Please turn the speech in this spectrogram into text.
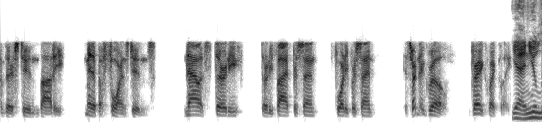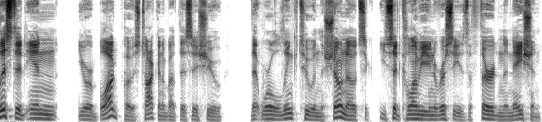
of their student body made up of foreign students. Now it's 30, 35%, 40%. It's starting to grow very quickly. Yeah, and you listed in your blog post talking about this issue that we'll link to in the show notes. You said Columbia University is the third in the nation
